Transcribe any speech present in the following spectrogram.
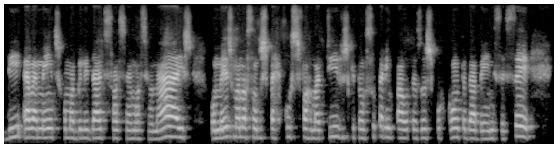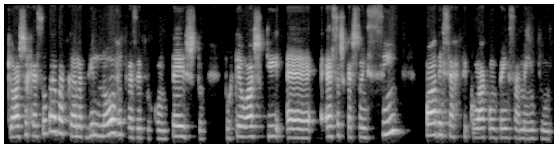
de elementos como habilidades socioemocionais, ou mesmo a noção dos percursos formativos, que estão super em pautas hoje por conta da BNCC, que eu acho que é super bacana, de novo, trazer para o contexto, porque eu acho que é, essas questões, sim, podem se articular com o pensamento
